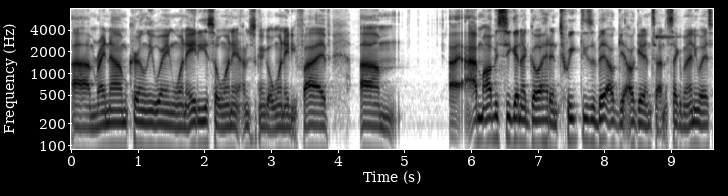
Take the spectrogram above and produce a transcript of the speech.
Um, right now, I'm currently weighing 180, so one, I'm just gonna go 185. Um, I, am obviously gonna go ahead and tweak these a bit. I'll get I'll get into that in a second. But anyways,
